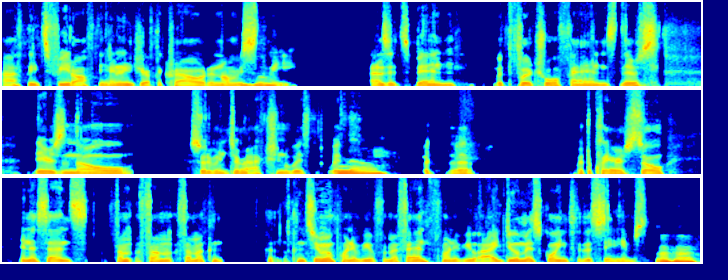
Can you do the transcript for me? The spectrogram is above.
athletes feed off the energy of the crowd, and obviously, mm-hmm. as it's been with virtual fans, there's there's no sort of interaction with with no. with the with the players. So, in a sense, from from from a con- consumer point of view, from a fan point of view, I do miss going to the stadiums. Mm-hmm.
